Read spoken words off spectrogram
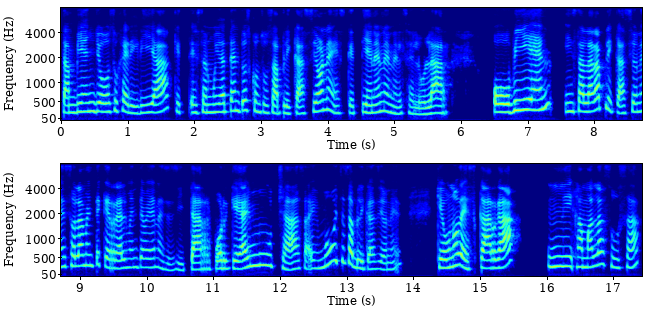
también yo sugeriría que estén muy atentos con sus aplicaciones que tienen en el celular. O bien instalar aplicaciones solamente que realmente vaya a necesitar, porque hay muchas, hay muchas aplicaciones que uno descarga ni jamás las usa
